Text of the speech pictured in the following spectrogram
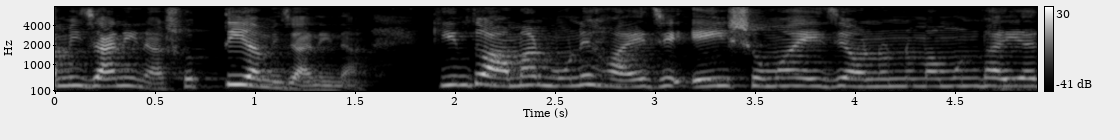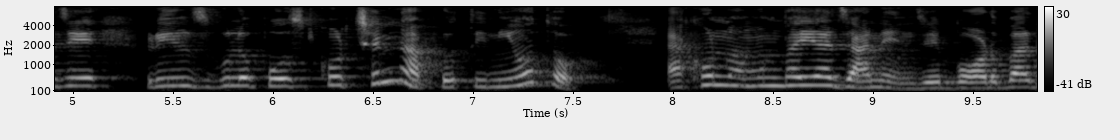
আমি জানি না সত্যিই আমি জানি না। কিন্তু আমার মনে হয় যে এই সময় এই যে অনন্য মামুন ভাইয়া যে রিলসগুলো পোস্ট করছেন না প্রতিনিয়ত, এখন মামুন ভাইয়া জানেন যে বরবাদ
